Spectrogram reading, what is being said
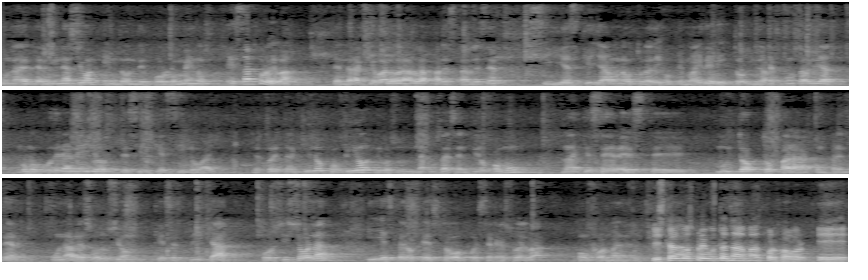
una determinación en donde por lo menos esa prueba tendrá que valorarla para establecer si es que ya una autoridad dijo que no hay delito y no hay responsabilidad, cómo podrían ellos decir que sí lo hay. Yo estoy tranquilo, confío, digo, es una cosa de sentido común, no hay que ser este, muy docto para comprender una resolución que se explica por sí sola y espero que esto pues se resuelva conforme a derecho. Fiscal, dos preguntas nada más, por favor. Eh,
